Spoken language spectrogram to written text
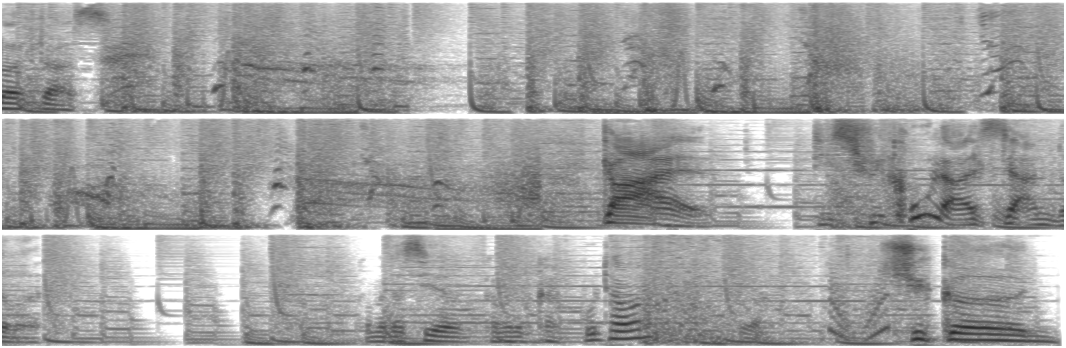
Läuft das. Geil! Die ist viel cooler als der andere. Kann man das hier, kann man das kaputt hauen? Ja. Chicken!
